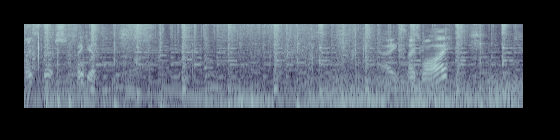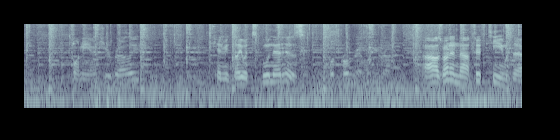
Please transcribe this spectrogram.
Nice fish. Thank you. Nice. Nice walleye. 20 incher probably. Can't even tell you what spoon that is. What program were you running? Uh, I was running uh, 15 with a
